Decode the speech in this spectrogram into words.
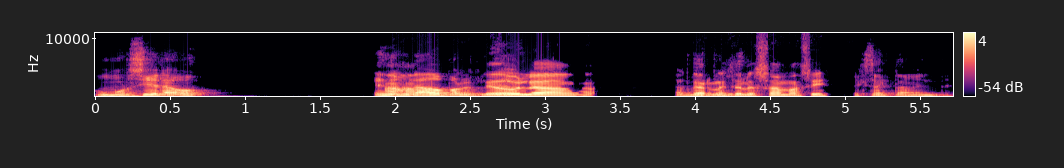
un murciélago, es Ajá, doblado por Le dobla Ernesto Ernesto Lezama. Sí. Exactamente.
